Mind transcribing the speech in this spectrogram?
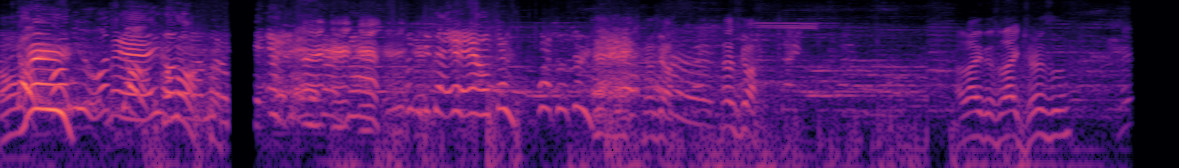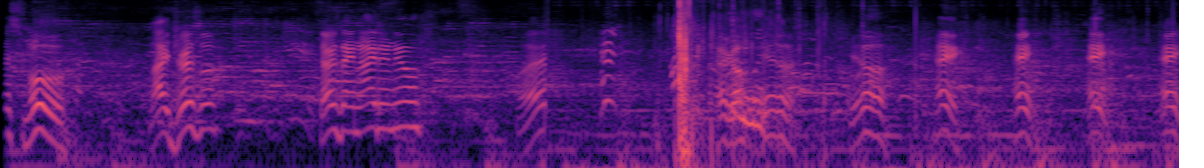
On On me. you. Let's Man, go. come on. Let me get that. On three. One, two, three. Let's go. Let's go. I like this light drizzle. It's smooth. Light drizzle. Thursday night in there. What? There you go. Yeah. Yeah. Hey. Hey. Hey. Hey.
